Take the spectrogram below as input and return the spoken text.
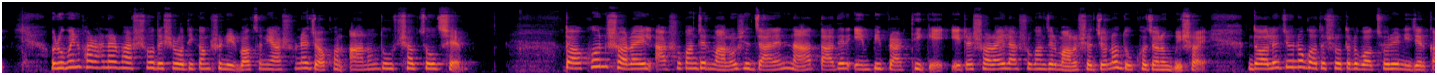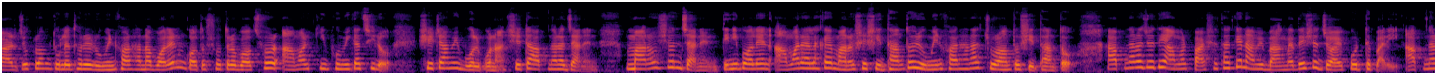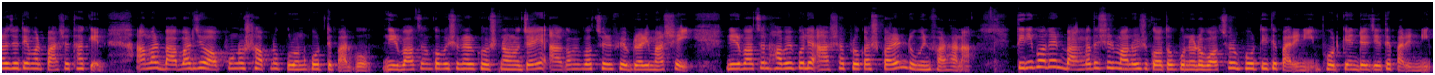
রুমিন ফারহানার ভাষ্য দেশের অধিকাংশ নির্বাচনী আসনে যখন আনন্দ উৎসব চলছে তখন সরাইল আশুগঞ্জের মানুষ জানেন না তাদের এমপি প্রার্থীকে। এটা সরাইল আশুগঞ্জের মানুষের জন্য দুঃখজনক বিষয়। দলের জন্য গত সতেরো বছরে নিজের কার্যক্রম তুলে ধরে রুমিন ফারহানা বলেন, গত সতেরো বছর আমার কি ভূমিকা ছিল সেটা আমি বলব না, সেটা আপনারা জানেন। মানুষজন জানেন, তিনি বলেন, আমার এলাকায় মানুষের সিদ্ধান্তই রুমিন ফারহানার চূড়ান্ত সিদ্ধান্ত। আপনারা যদি আমার পাশে থাকেন, আমি বাংলাদেশে জয় করতে পারি। আপনারা যদি আমার পাশে থাকেন, আমার বাবার যে অপূর্ণ স্বপ্ন পূরণ করতে পারব। নির্বাচন কমিশনের ঘোষণা অনুযায়ী, আগামী বছরের ফেব্রুয়ারি মাসেই নির্বাচন হবে বলে আশা প্রকাশ করেন রুমিন ফারহানা। তিনি বলেন, বাংলাদেশের মানুষ গত পনেরো বছর ভোট দিতে পারেনি, ভোট কেন্দ্রে যেতে পারেননি।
